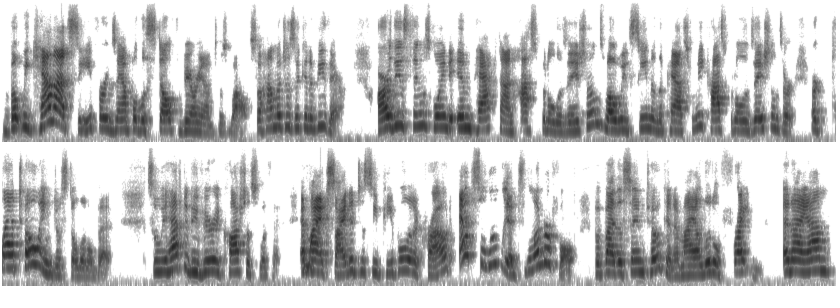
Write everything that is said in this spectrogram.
but we cannot see, for example, the stealth variant as well. So, how much is it going to be there? Are these things going to impact on hospitalizations? Well, we've seen in the past week, hospitalizations are, are plateauing just a little bit. So, we have to be very cautious with it. Am I excited to see people in a crowd? Absolutely, it's wonderful. But by the same token, am I a little frightened? And I am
